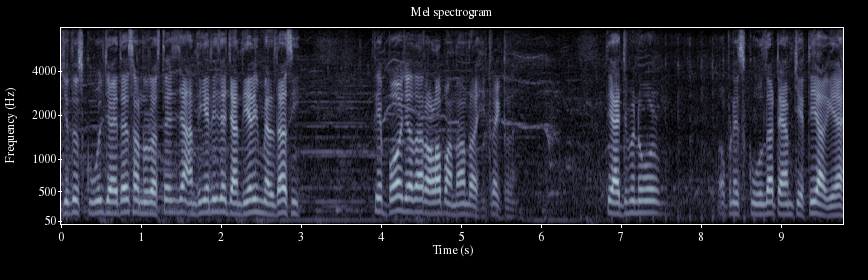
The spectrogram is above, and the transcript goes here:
ਜਦੋਂ ਸਕੂਲ ਜਾਈਦਾ, ਸਾਨੂੰ ਰਸਤੇ 'ਚ ਜਾਂਦੀ ਰਹੀ ਜਾਂ ਜਾਂਦੀ ਵਾਰੀ ਮਿਲਦਾ ਸੀ। ਤੇ ਬਹੁਤ ਜ਼ਿਆਦਾ ਰੌਲਾ ਪਾਉਂਦਾ ਹੁੰਦਾ ਸੀ ਟਰੈਕਟਰ ਤੇ ਅੱਜ ਮੈਨੂੰ ਉਹ ਆਪਣੇ ਸਕੂਲ ਦਾ ਟਾਈਮ ਚੇਤੇ ਆ ਗਿਆ।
